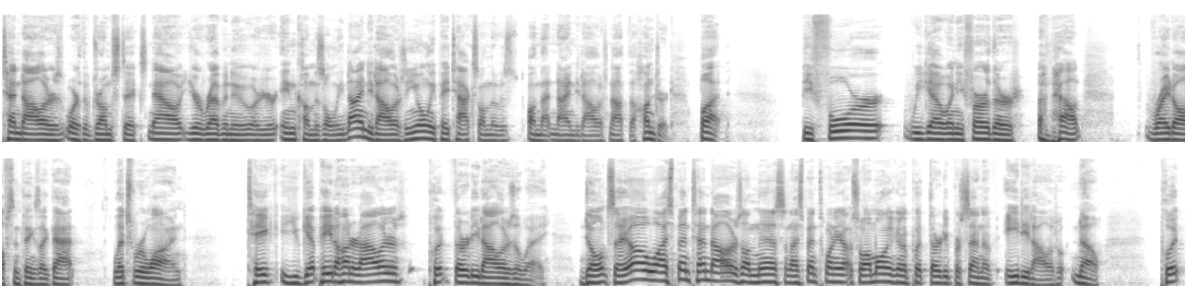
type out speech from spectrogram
$10 worth of drumsticks, now your revenue or your income is only $90 and you only pay tax on those on that $90, not the 100. But before we go any further about write-offs and things like that, let's rewind. Take you get paid $100, put $30 away. Don't say, oh, well, I spent $10 on this and I spent $20, so I'm only going to put 30% of $80. No, put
